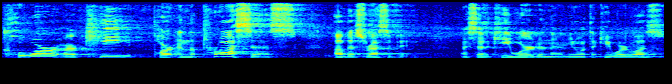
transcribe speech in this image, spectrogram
core or key part in the process of this recipe. I said a key word in there. You know what that key word was?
